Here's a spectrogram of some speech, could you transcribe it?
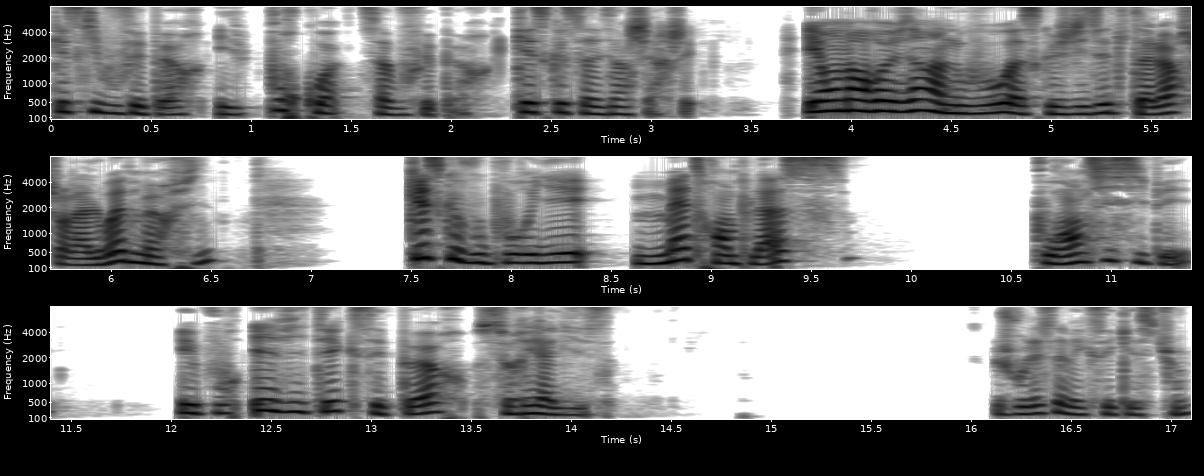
qu'est-ce qui vous fait peur? Et pourquoi ça vous fait peur? Qu'est-ce que ça vient chercher? Et on en revient à nouveau à ce que je disais tout à l'heure sur la loi de Murphy. Qu'est-ce que vous pourriez mettre en place pour anticiper et pour éviter que ces peurs se réalisent. Je vous laisse avec ces questions.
